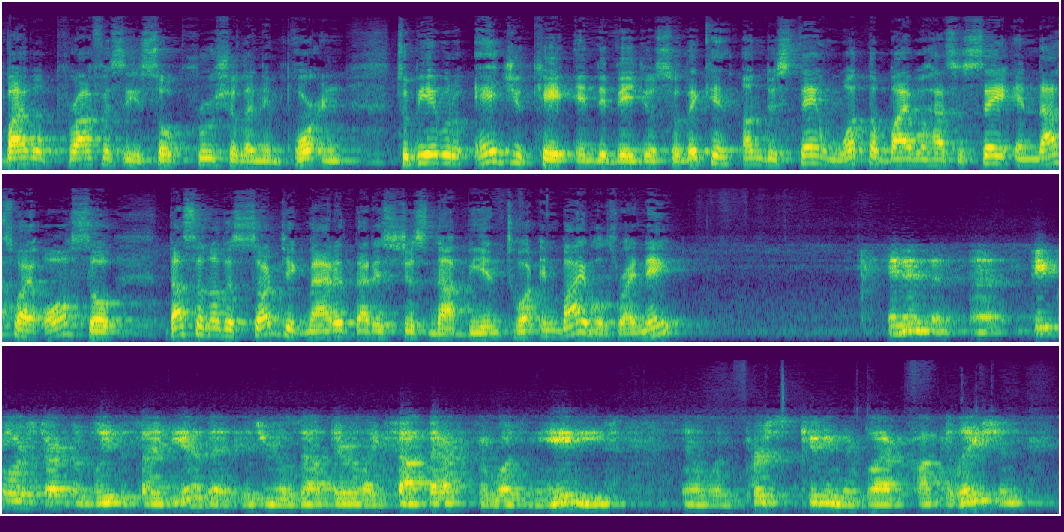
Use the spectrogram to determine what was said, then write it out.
Bible prophecy is so crucial and important to be able to educate individuals so they can understand what the Bible has to say. And that's why also that's another subject matter that is just not being taught in Bibles, right, Nate? It isn't. Uh, people are starting to believe this idea that Israel's out there like South Africa was in the 80s, you know, when persecuting their black population.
